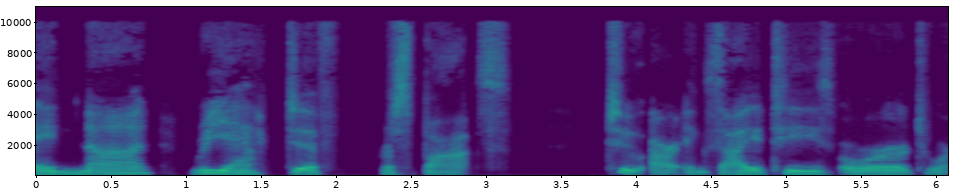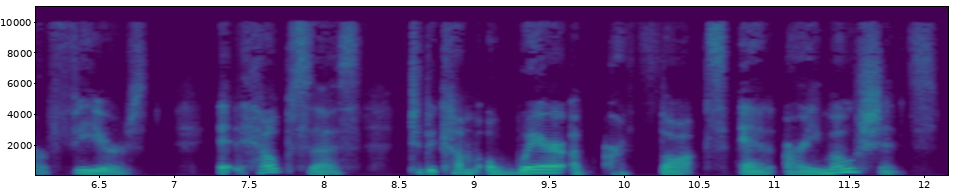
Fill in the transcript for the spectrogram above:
a non-reactive response to our anxieties or to our fears. It helps us to become aware of our thoughts and our emotions.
